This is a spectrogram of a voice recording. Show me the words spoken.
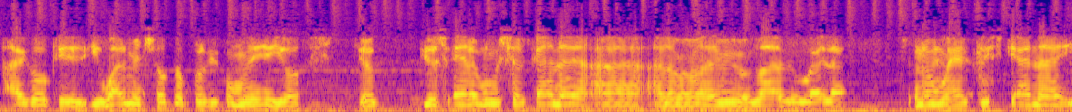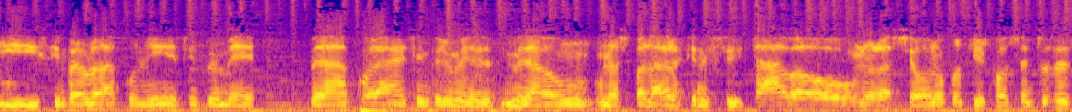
algo que igual me choca, porque como dije yo, yo, yo era muy cercana a, a la mamá de mi mamá, mi abuela, una mujer cristiana, y siempre hablaba con ella, siempre me, me daba coraje, siempre me, me daba unas palabras que necesitaba, o una oración, o cualquier cosa, entonces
